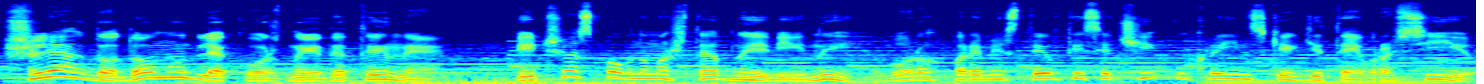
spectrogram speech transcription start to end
Шлях додому для кожної дитини. Під час повномасштабної війни ворог перемістив тисячі українських дітей в Росію,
